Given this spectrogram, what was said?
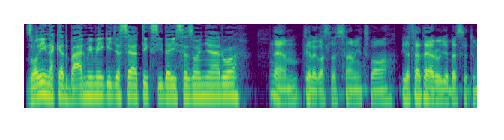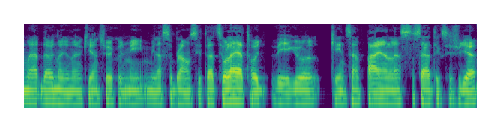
Zoli, neked bármi még így a Celtics idei szezonjáról? Nem, tényleg azt lesz számítva, illetve hát erről ugye beszéltünk már, de hogy nagyon-nagyon kíváncsi vagyok, hogy mi, mi lesz a Brown szituáció. Lehet, hogy végül kényszer pályán lesz a Celtics, és ugye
